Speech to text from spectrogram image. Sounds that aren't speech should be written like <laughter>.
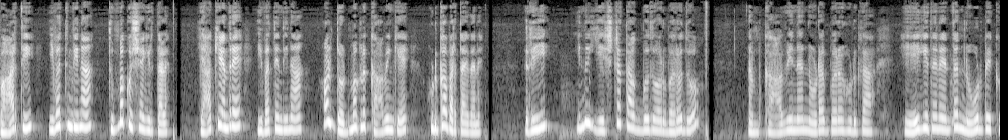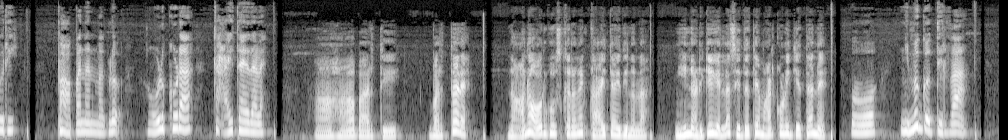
ಭಾರತಿ ಇವತ್ತಿನ ದಿನ ತುಂಬಾ ಖುಷಿಯಾಗಿರ್ತಾಳೆ. ಯಾಕೆ ಅಂದರೆ ಇವತ್ತಿನ ದಿನ ಅವಳು ದೊಡ್ಡ ಮಗಳು ಕಾವಿಂಗೆ ಹುಡುಗ ಬರ್ತಾ ಇದ್ದಾನೆ. ರೀ ಇನ್ನು ಎಷ್ಟೊತ್ತಾಗ್ಬೋದು ಅವ್ರು ಬರೋದು? ನಮ್ಮ ಕಾವಿನ ನೋಡಕ್ ಬರೋ ಹುಡುಗ ಹೇಗಿದ್ದಾನೆ ಅಂತ ನೋಡಬೇಕು ರೀ. ಪಾಪ ನನ್ನ ಮಗಳು ಅವಳು ಕೂಡ ಕಾಯ್ತಾ ಇದ್ದಾಳೆ. ಆಹಾ ಭಾರತಿ ಬರ್ತಾರೆ ನಾನು ಅವ್ರಿಗೋಸ್ಕರನೇ ಕಾಯ್ತಾ ಇದ್ದೀನಲ್ಲ. ನೀನು ಅಡುಗೆಗೆಲ್ಲ ಸಿದ್ಧತೆ ಮಾಡ್ಕೊಂಡಿದ್ಯ ತಾನೆ? ಓ ನಿಮಗ್ ಗೊತ್ತಿಲ್ವಾ?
